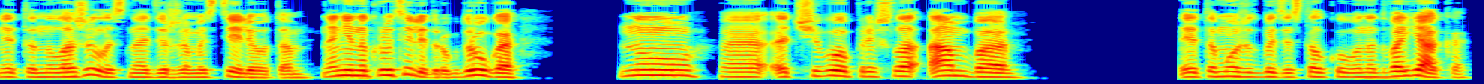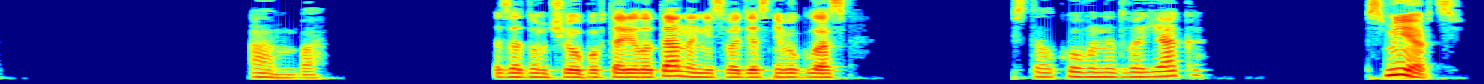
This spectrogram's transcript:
Это наложилось на одержимость Элиота. Они накрутили друг друга. Ну, э, от чего пришла Амба, это может быть истолковано двояко. Амба. Задумчиво повторила Тана, не сводя с него глаз. Истолковано двояко? Смерть.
